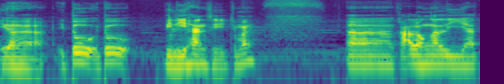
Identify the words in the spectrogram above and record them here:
Ya itu itu pilihan sih. Cuman uh, kalau ngelihat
